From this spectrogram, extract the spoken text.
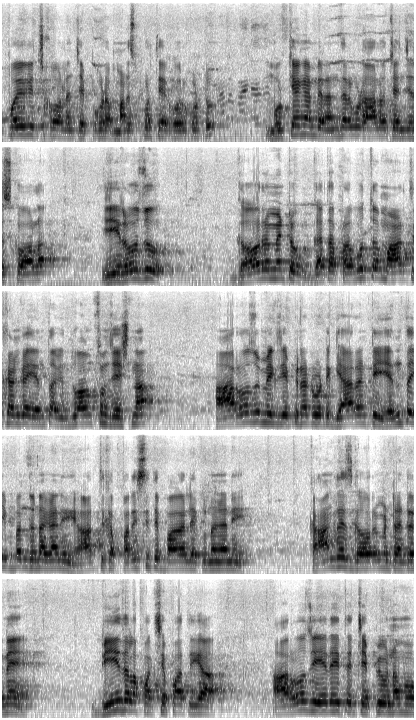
ఉపయోగించుకోవాలని చెప్పి కూడా మనస్ఫూర్తిగా కోరుకుంటూ ముఖ్యంగా మీరు అందరూ కూడా ఆలోచన చేసుకోవాలా. ఈరోజు గవర్నమెంట్ గత ప్రభుత్వం ఆర్థికంగా ఎంత విధ్వంసం చేసినా ఆ రోజు మీకు చెప్పినటువంటి గ్యారంటీ ఎంత ఇబ్బంది ఉన్నా కానీ ఆర్థిక పరిస్థితి బాగాలేకున్నా కానీ కాంగ్రెస్ గవర్నమెంట్ అంటేనే బీదల పక్షపాతిగా ఆ రోజు ఏదైతే చెప్పి ఉన్నామో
